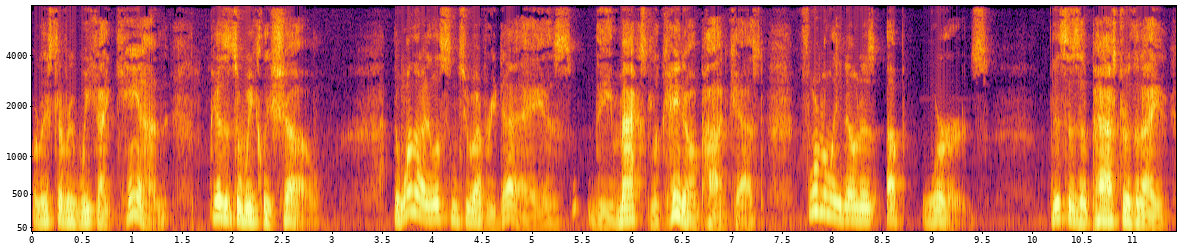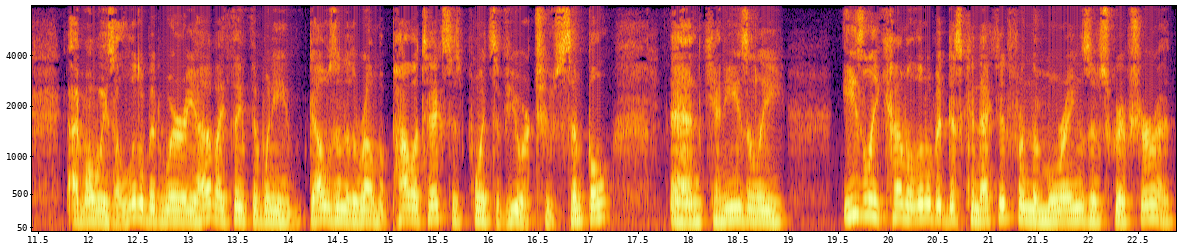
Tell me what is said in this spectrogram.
or at least every week I can, because it's a weekly show. The one that I listen to every day is the Max Lucado podcast, formerly known as Upwords. This is a pastor that I, I'm always a little bit wary of. I think that when he delves into the realm of politics, his points of view are too simple and can easily easily come a little bit disconnected from the moorings of Scripture. And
